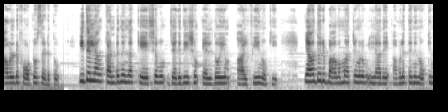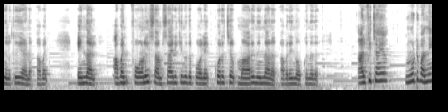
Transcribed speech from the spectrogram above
അവളുടെ ഫോട്ടോസ് എടുത്തു. ഇതെല്ലാം കണ്ടുനിന്ന കേശവും ജഗദീഷും എൽദോയും ആൽഫിയെ നോക്കി. യാതൊരു ഭാവമാറ്റങ്ങളും ഇല്ലാതെ അവളെ തന്നെ നോക്കി നിൽക്കുകയാണ് അവൻ. എന്നാൽ അവൻ ഫോണിൽ സംസാരിക്കുന്നത് പോലെ കുറച്ച് മാറി നിന്നാണ് അവരെ നോക്കുന്നത്. ആൽഫി ചായ ഇങ്ങോട്ട് വന്നേ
